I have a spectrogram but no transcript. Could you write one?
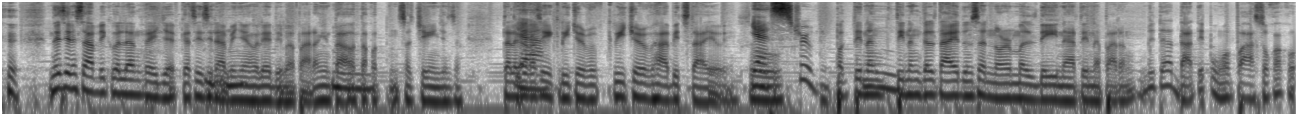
Hindi sinasabi ko lang kay Jeff kasi sinabi niya huli 'di ba parang yung tao Mm. takot sa change and so. Talaga Yeah. kasi creature of, creature of habits tayo eh. So yes, true. pag tinang, Mm. tinanggal tayo dun sa normal day natin na parang "Bita, dati pumapasok ako,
